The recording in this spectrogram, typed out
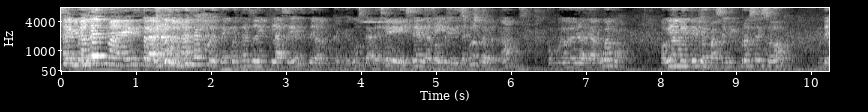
Sí, al final es maestra. Al final de, cuentas doy clases de algo que me gusta, de algo Sí, que sé, de algo que disfruto, chido. ¿no? Tampoco era de a huevo. Obviamente yo pasé mi proceso de,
